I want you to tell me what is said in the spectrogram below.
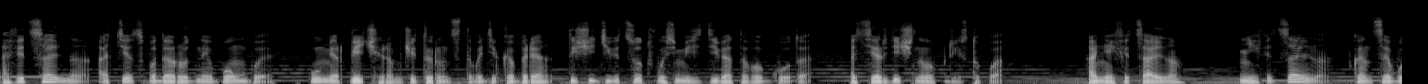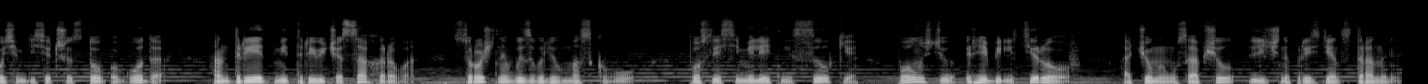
Официально отец водородной бомбы умер вечером 14 декабря 1989 года от сердечного приступа. А неофициально? Неофициально в конце 86 года Андрея Дмитриевича Сахарова срочно вызвали в Москву после семилетней ссылки, полностью реабилитировав о чем ему сообщил лично президент страны.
